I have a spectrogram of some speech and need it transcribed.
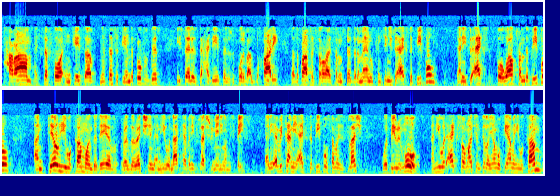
haram except for in case of necessity. And the proof of this, he said, is the hadith that is reported by Al-Bukhari, that the Prophet ﷺ said that a man will continue to ask the people, and he to ask for wealth from the people, until he will come on the day of resurrection and he will not have any flesh remaining on his face. And every time he acts the people, some of his flesh would be removed. And he would act so much until on Yom Qiyamah he would come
